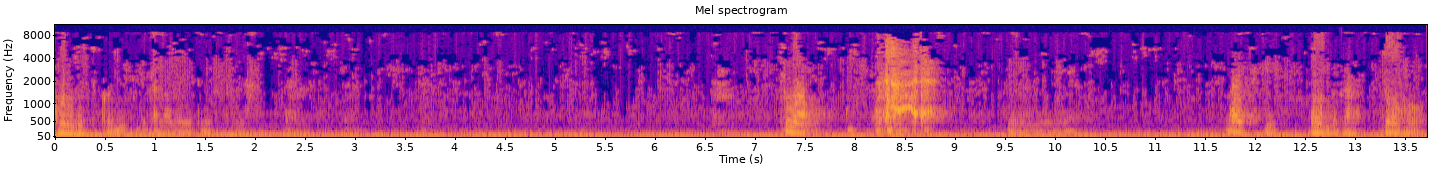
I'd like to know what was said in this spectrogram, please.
今月こにするかのめいていくとな。昨日、毎月本部から情報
